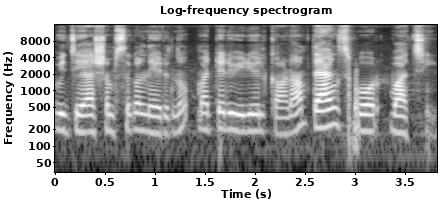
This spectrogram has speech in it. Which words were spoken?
വിജയാശംസകൾ നേരുന്നു. മറ്റൊരു വീഡിയോയിൽ കാണാം. താങ്ക്സ് ഫോർ വാച്ചിങ്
